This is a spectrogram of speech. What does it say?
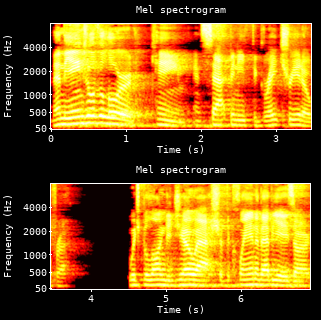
Then the angel of the Lord came and sat beneath the great tree at Ophrah, which belonged to Joash of the clan of Abiezer.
